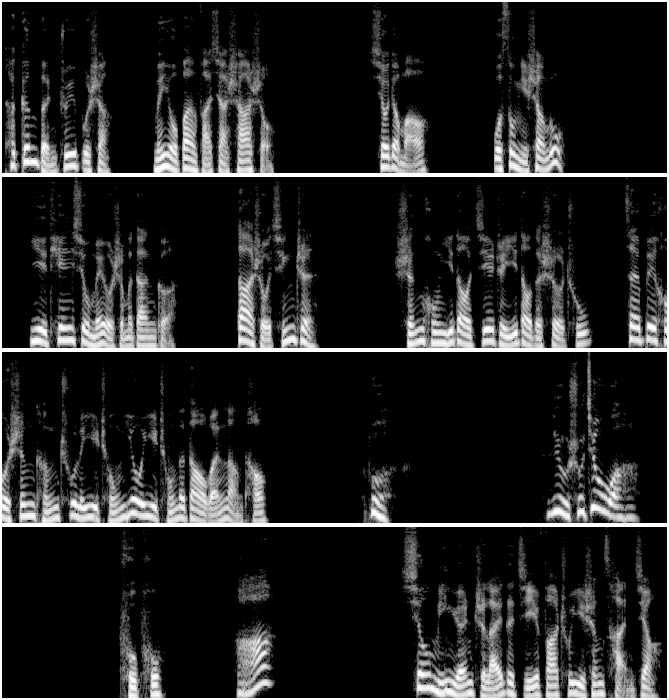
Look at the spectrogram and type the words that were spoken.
他根本追不上，没有办法下杀手。萧掉毛，我送你上路。叶天秀没有什么耽搁，大手轻震，神虹一道接着一道的射出。在背后升腾出了一重又一重的道纹浪涛。不，六叔救我！噗噗！啊！萧明远只来得及发出一声惨叫，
